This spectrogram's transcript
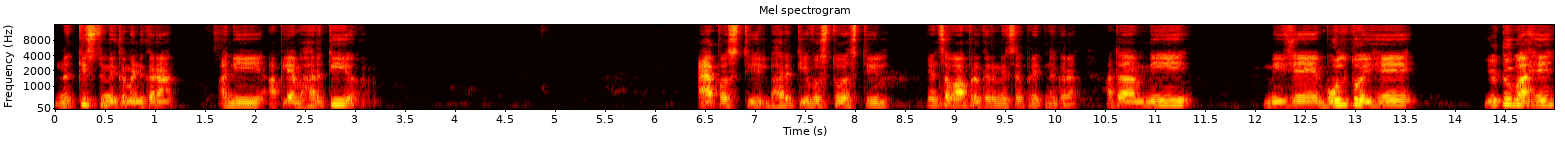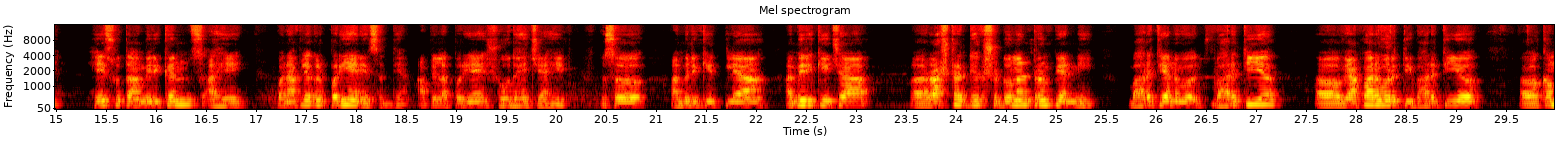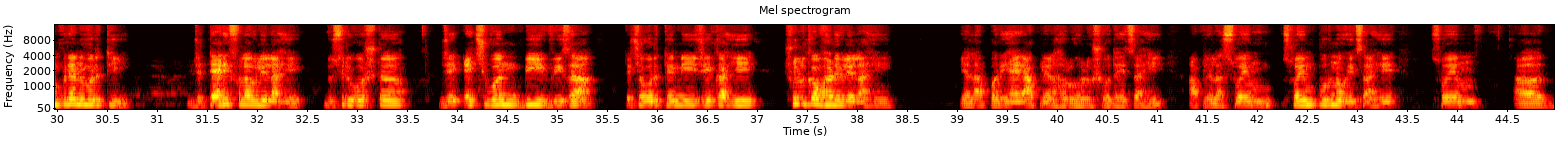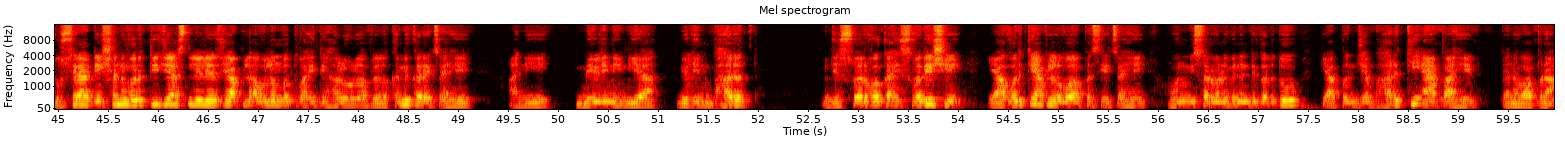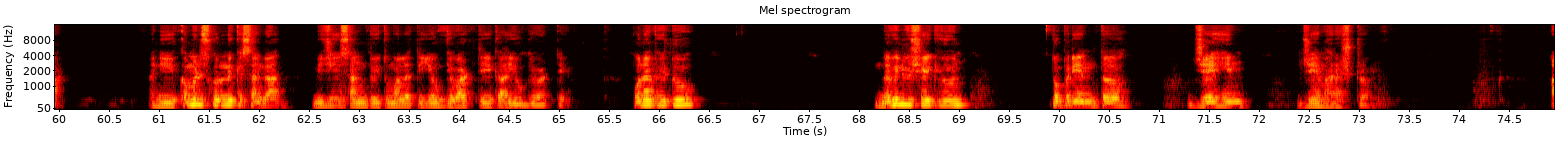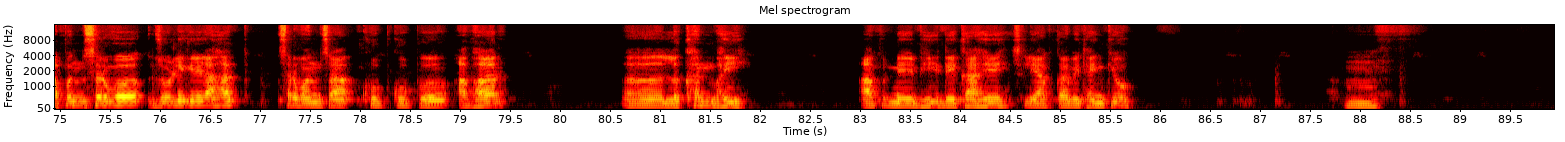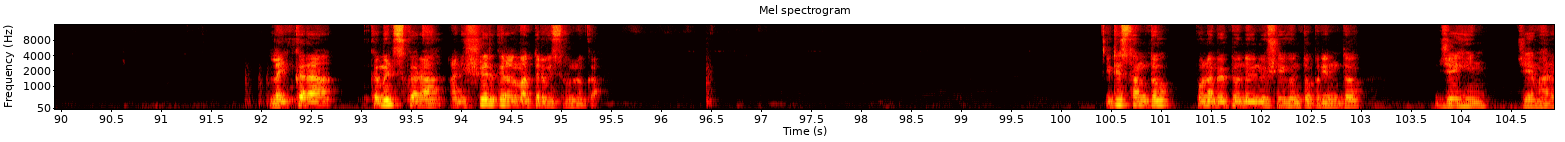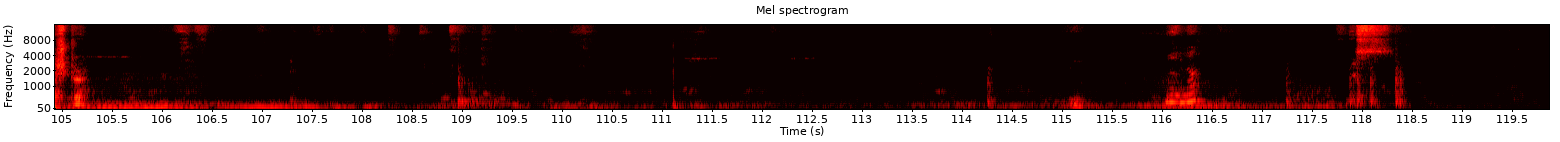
नक्कीच तुम्ही कमेंट करा आणि आपल्या भारतीय ॲप असतील भारतीय वस्तू असतील यांचा वापर करण्याचा प्रयत्न करा. आता मी मी जे बोलतोय हे यूट्यूब आहे हे सुद्धा अमेरिकन्स आहे पण आपल्याकडे पर्याय नाही सध्या. आपल्याला पर्याय शोधायचे आहेत. जसं अमेरिकेतल्या अमेरिकेच्या राष्ट्राध्यक्ष डोनाल्ड ट्रम्प यांनी भारतीयांवर भारतीय व्यापारवरती भारतीय कंपन्यांवरती जे टॅरिफ लावलेलं आहे दुसरी गोष्ट जे एच वन बी विजा त्याच्यावर त्यांनी जे काही शुल्क वाढवलेलं आहे याला पर्याय आपल्याला हळूहळू शोधायचा आहे. आपल्याला स्वयं स्वयंपूर्ण व्हायचं आहे. स्वयं दुसऱ्या देशांवरती जे असलेले जे आपलं अवलंबत्व आहे ते हळूहळू आपल्याला कमी करायचं आहे. आणि made in India made in Bharat म्हणजे सर्व काही स्वदेशी यावरती आपल्याला वापस यायचं आहे. म्हणून मी सर्वांना विनंती करतो की आपण जे भारतीय ॲप आहेत त्यांना वापरा. आणि कमेंट्स करून नक्की सांगा. मी जे सांगतोय तुम्हाला ते योग्य वाटते का अयोग्य वाटते? पुन्हा भेटू. नवीन विषय घेऊन तोपर्यंत जय हिंद जय महाराष्ट्र. आपण सर्व जोडले गेलेले आहात. सर्वांचा खूप खूप आभार. लखन भाई आपने भी देखा है इसलिए आपका भी थैंक यू लाईक करा कमेंट्स करा आणि शेअर करायला मात्र विसरू नका. इथेच थांबतो पुन्हा भेटू नवीन विषय घेऊन तोपर्यंत जय हिंद जय महाराष्ट्र। Luna?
